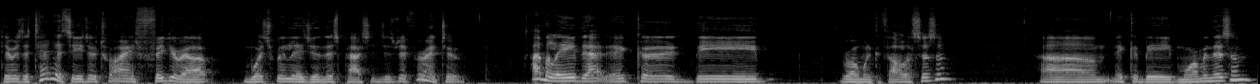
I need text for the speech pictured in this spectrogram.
There is a tendency to try and figure out which religion this passage is referring to. I believe that it could be Roman Catholicism, um, it could be Mormonism,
